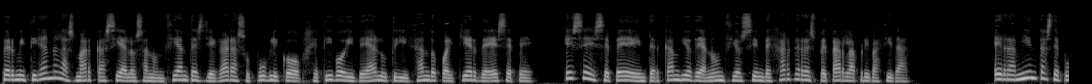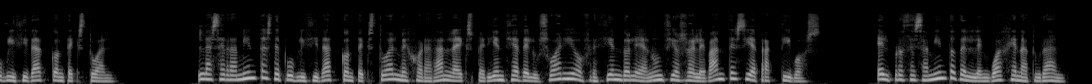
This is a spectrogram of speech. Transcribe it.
permitirán a las marcas y a los anunciantes llegar a su público objetivo ideal utilizando cualquier DSP, SSP e intercambio de anuncios sin dejar de respetar la privacidad. Herramientas de publicidad contextual. Las herramientas de publicidad contextual mejorarán la experiencia del usuario ofreciéndole anuncios relevantes y atractivos. El procesamiento del lenguaje natural,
